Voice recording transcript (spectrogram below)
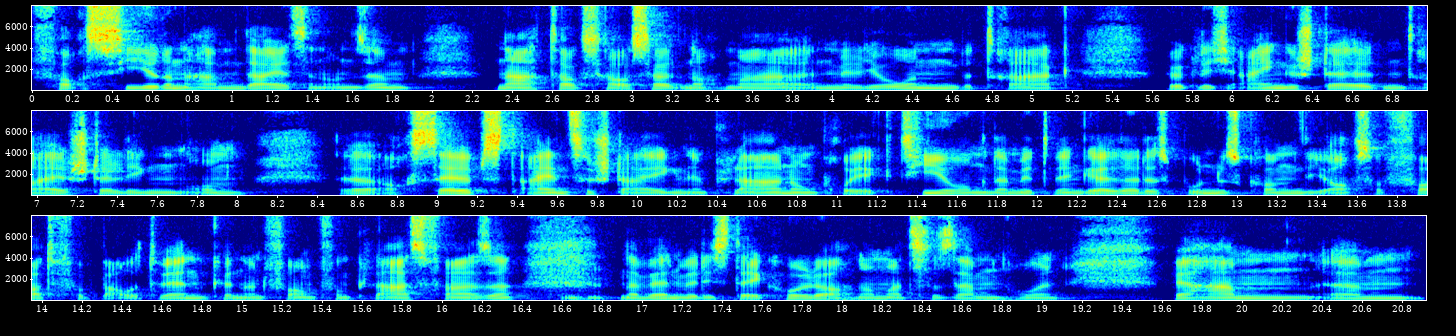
forcieren, haben da jetzt in unserem Nachtragshaushalt nochmal einen Millionenbetrag wirklich eingestellt, einen dreistelligen, um äh, auch selbst einzusteigen in Planung, Projektierung, damit, wenn Gelder des Bundes kommen, die auch sofort verbaut werden können in Form von Glasfaser. Mhm. Und da werden wir die Stakeholder auch nochmal zusammenholen. Wir haben ähm,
